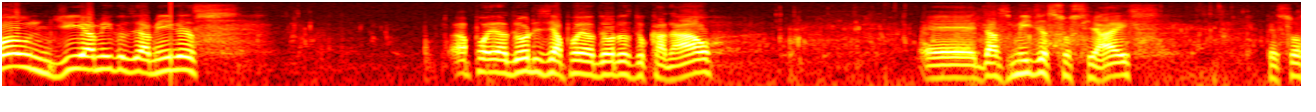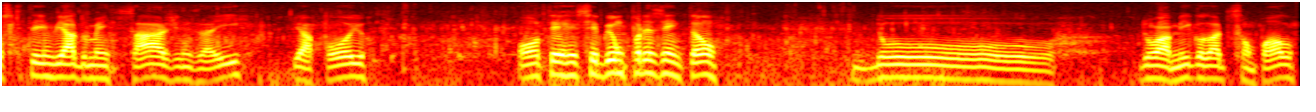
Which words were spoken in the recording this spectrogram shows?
Bom dia, amigos e amigas, apoiadores e apoiadoras do canal, é, das mídias sociais, pessoas que têm enviado mensagens aí de apoio. Ontem recebi um presentão do, do amigo lá de São Paulo.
